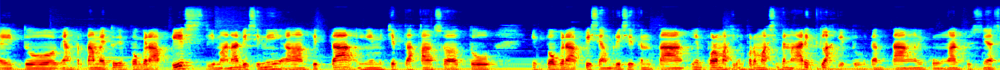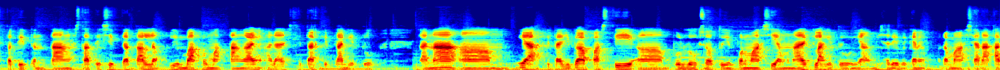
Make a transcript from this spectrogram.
yaitu yang pertama itu infografis di mana di sini uh, kita ingin menciptakan suatu infografis yang berisi tentang informasi-informasi menarik lah gitu tentang lingkungan khususnya seperti tentang statistik data limbah rumah tangga yang ada di sekitar kita gitu. Karena um, ya kita juga pasti um, perlu suatu informasi yang menarik lah gitu yang bisa diberikan kepada masyarakat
